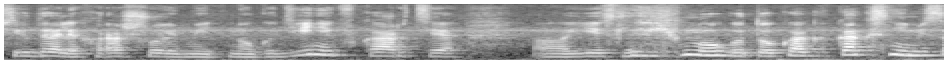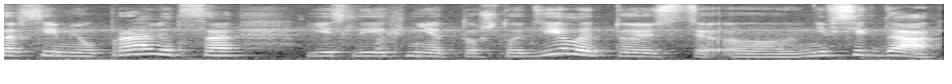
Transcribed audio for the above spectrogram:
всегда ли хорошо иметь много денег в карте, э, если их много, то как, как с ними со всеми управиться, если их нет, то что делать, то есть э, не всегда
